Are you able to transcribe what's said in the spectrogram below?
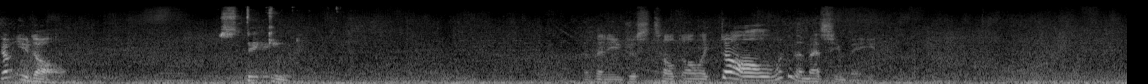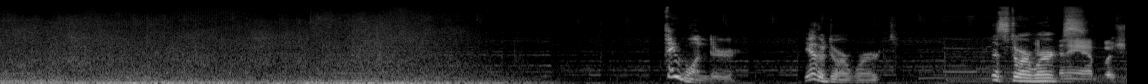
Don't you, Doll? Sticky. And then you just tell Doll, like, Doll, look at the mess you made. The other door worked. This door works. Any ambush.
